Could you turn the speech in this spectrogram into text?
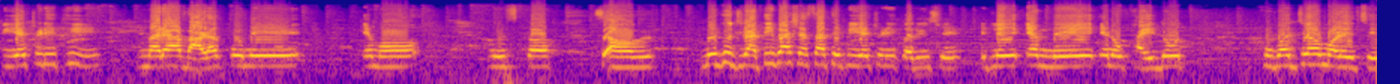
પીએચડીથી મારા બાળકોને એમાં, મીન્સ મેં ગુજરાતી ભાષા સાથે પીએચડી કર્યું છે, એટલે એમને એનો ફાયદો ખૂબ જ મળે છે.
